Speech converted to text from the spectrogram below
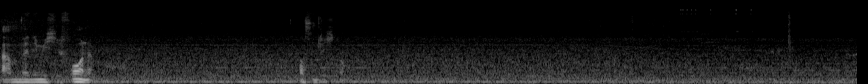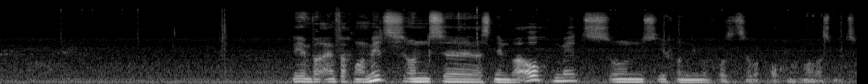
Haben wir nämlich hier vorne. Hoffentlich noch. Nehmen wir einfach mal mit und äh, das nehmen wir auch mit und hiervon nehmen wir vorsichtshalber auch noch mal was mit.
